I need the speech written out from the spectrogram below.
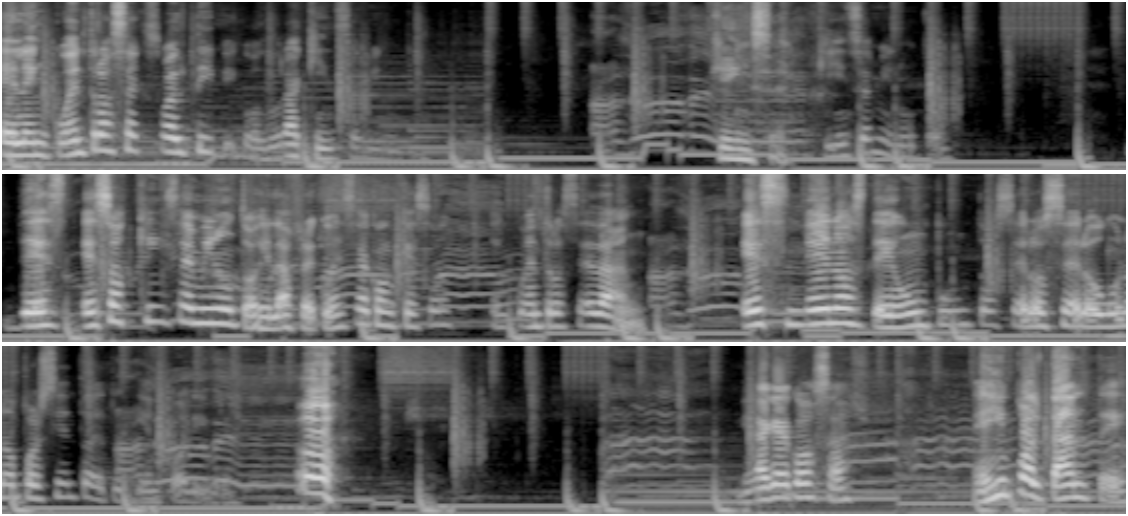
El encuentro sexual típico dura 15 minutos. 15. 15 minutos. De es- esos 15 minutos y la frecuencia con que esos encuentros se dan es menos de un punto 001% de tu tiempo libre. Oh, Mira qué cosa. Es importante,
